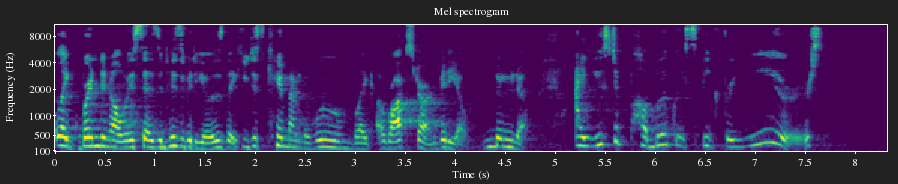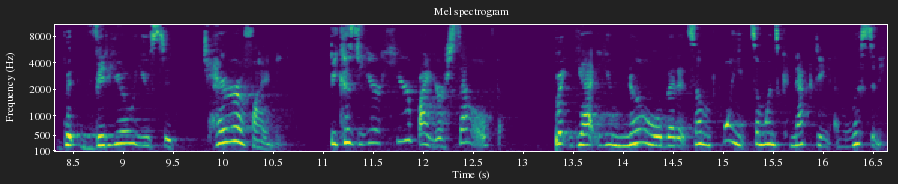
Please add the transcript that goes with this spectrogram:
like Brendon always says in his videos that he just came out of the womb like a rock star on video. No, no, no. I used to publicly speak for years, but video used to terrify me because you're here by yourself, but yet you know that at some point someone's connecting and listening.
